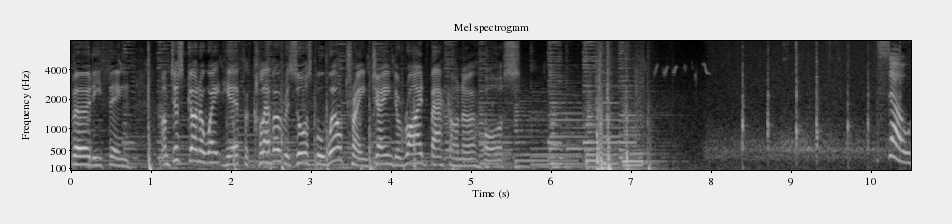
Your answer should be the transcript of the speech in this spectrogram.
birdie thing. I'm just going to wait here for clever, resourceful, well trained Jane to ride back on her horse. So,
